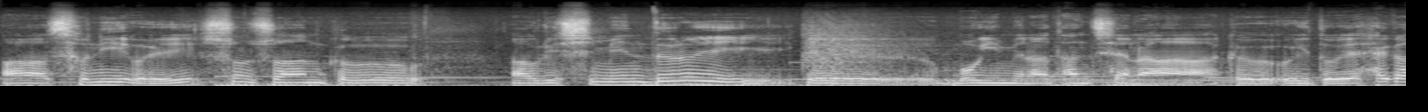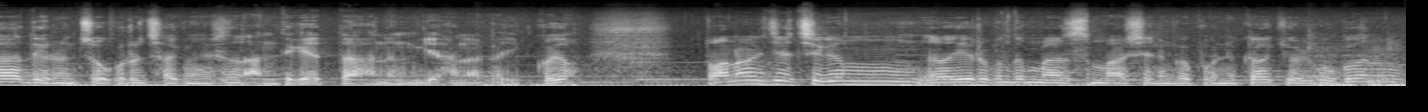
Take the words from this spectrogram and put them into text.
아, 선의의 순수한 그 아, 우리 시민들의 그 모임이나 단체나 그 의도에 해가 되는 쪽으로 작용해서는 안 되겠다 하는 게 하나가 있고요. 또 하나는 이제 지금 어, 여러분들 말씀하시는 거 보니까 결국은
